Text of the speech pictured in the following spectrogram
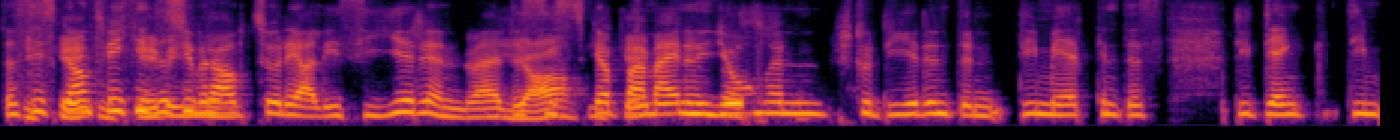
Das ist ganz wichtig, das Ihnen, überhaupt zu realisieren, weil das ja, ist ja bei meinen jungen Studierenden, die merken das, die, denk, die,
